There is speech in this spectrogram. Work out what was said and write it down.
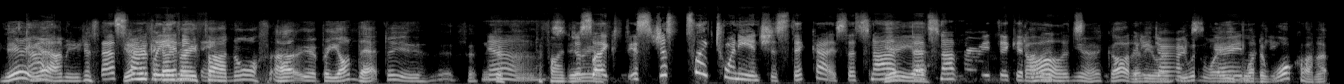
Yeah, God, yeah. I mean, you just that's you don't have to hardly go very far north, uh, beyond that, do you? It's to- no, to find it's just like it's just like 20 inches thick, guys. That's not Yeah, yeah. that's not very thick at I mean, all. It's you know, God, darn you wouldn't wa- scary even want to walk on it.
